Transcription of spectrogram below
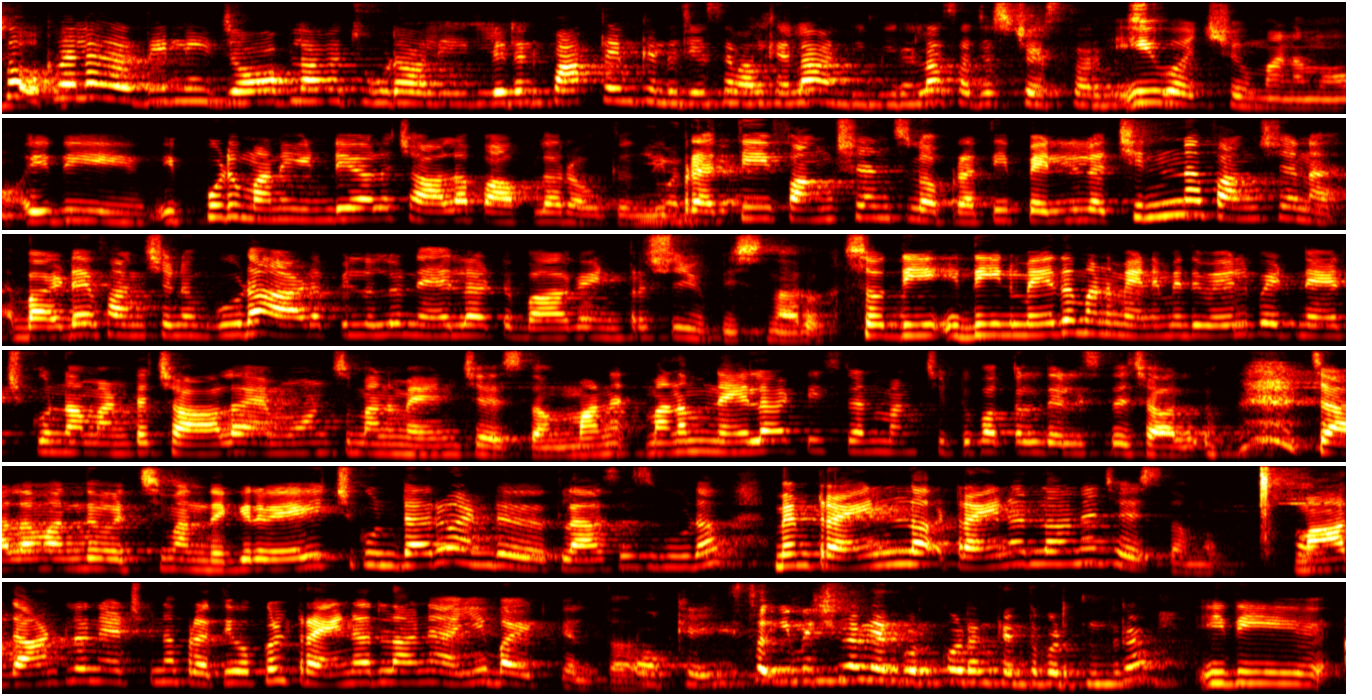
so ఒకవేళ దీన్ని జాబ్ లాగా చూడాలి లేదంటే పార్ట్ టైం కింద చేసే వాళ్ళకి ఎలా అండి? మీరు ఎలా సజెస్ట్ చేస్తారు ఇవ్వచ్చు మనము. ఇది ఇప్పుడు మన ఇండియాలో చాలా పాపులర్ అవుతుంది. ప్రతి ఫంక్షన్స్లో ప్రతి పెళ్ళిలో చిన్న ఫంక్షన్ బర్త్డే ఫంక్షన్ కూడా ఆడపిల్లలు నేల్ ఆర్ట్ బాగా ఇంట్రెస్ట్ చూపిస్తున్నారు. సో దీ దీని మీద మనం ఎనిమిది వేలు పెట్టి నేర్చుకున్నామంటే చాలా అమౌంట్స్ మనం ఏం చేస్తాం. మన మనం నేల్ ఆర్టిస్ట్ అని మన చుట్టుపక్కల తెలిస్తే చాలు. చాలా మంది వచ్చి మన దగ్గర వేయించుకుంటారు అండ్ క్లాసెస్ కూడా మేము ట్రైన్ ట్రైనర్ లానే చేస్తాము. మా దాంట్లో నేర్చుకున్న ప్రతి ఒక్కరు ట్రైనర్ లానే అయ్యి బయటకు వెళ్తారు ఓకే సో ఈ మిషనరీ అది కొనుక్కోవడానికి ఎంత పడుతుందిరా? ఇది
